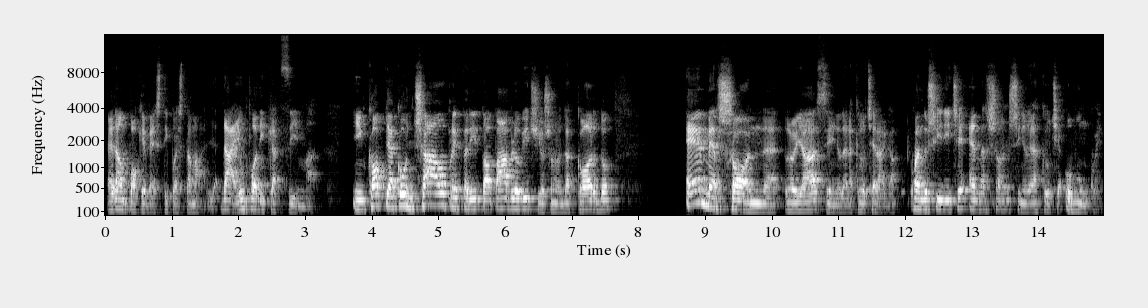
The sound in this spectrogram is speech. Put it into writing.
è da un po' che vesti questa maglia, dai un po' di cazzimma. In coppia con Ciao, preferito a Pavlovic, io sono d'accordo. Emerson Royal, segno della croce, raga. Quando si dice Emerson, segno della croce, ovunque.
